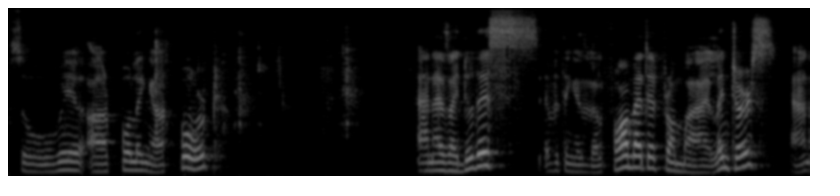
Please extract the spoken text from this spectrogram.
So we are pulling our port. And as I do this everything is well formatted from my linters and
